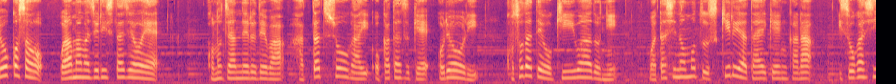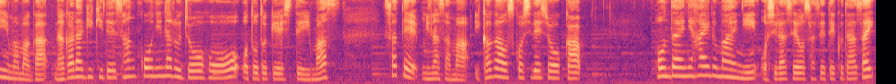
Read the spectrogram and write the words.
ようこそワーママジュリスタジオへ。このチャンネルでは発達障害お片付けお料理子育てをキーワードに私の持つスキルや体験から忙しいママがながら聞きで参考になる情報をお届けしています。さて皆様いかがお過ごしでしょうか？本題に入る前にお知らせをさせてください。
